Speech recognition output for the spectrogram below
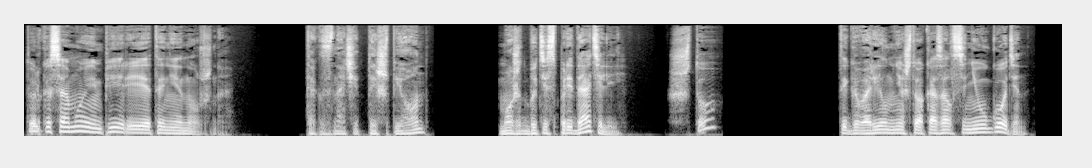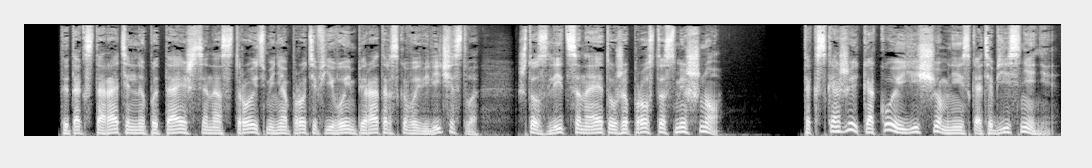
Только самой империи это не нужно. Так значит, ты шпион? Может быть, из предателей? Что? Ты говорил мне, что оказался неугоден. Ты так старательно пытаешься настроить меня против его императорского величества, что злиться на это уже просто смешно. Так скажи, какое еще мне искать объяснение?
